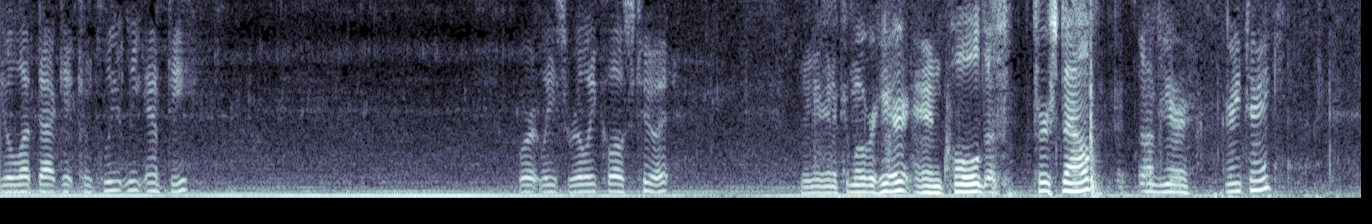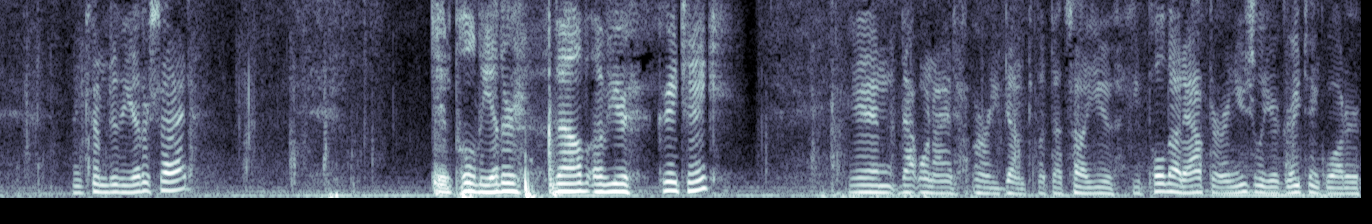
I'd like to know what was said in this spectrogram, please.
You'll let that get completely empty or at least really close to it. Then you're gonna come over here and pull the first valve of your gray tank and come to the other side and pull the other valve of your gray tank and that one I had already dumped, but that's how you, you pull that after, and usually your gray tank water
